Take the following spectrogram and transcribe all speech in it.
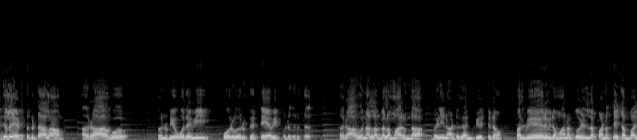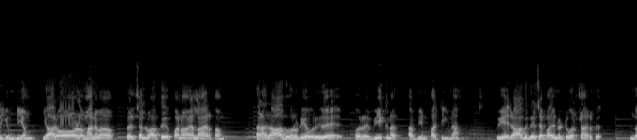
இதில் எடுத்துக்கிட்டாலும் ராகு அவனுடைய உதவி ஒருவருக்கு தேவைப்படுகிறது. ராகு நல்ல பலமாக இருந்தால் வெளிநாட்டுக்கு அனுப்பி வச்சிடும் பல்வேறு விதமான தொழிலில் பணத்தை சம்பாதிக்க முடியும். ஏராளமான செல்வாக்கு பணம் எல்லாம் இருக்கும். ஆனால் ராகுவனுடைய ஒரு இது ஒரு வீக்னஸ் அப்படின்னு பார்த்தீங்கன்னா ராகு திசை பதினெட்டு வருஷம் இருக்குது இந்த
